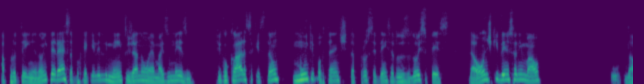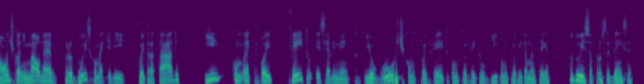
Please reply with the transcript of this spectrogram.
a proteína. Não interessa, porque aquele alimento já não é mais o mesmo. Ficou clara essa questão? Muito importante da procedência dos dois P's. Da onde que vem esse animal, da onde que o animal né, produz, como é que ele foi tratado e como é que foi feito esse alimento. Iogurte, como que foi feito, como que foi feito o ghee, como que foi feita a manteiga, tudo isso, a procedência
